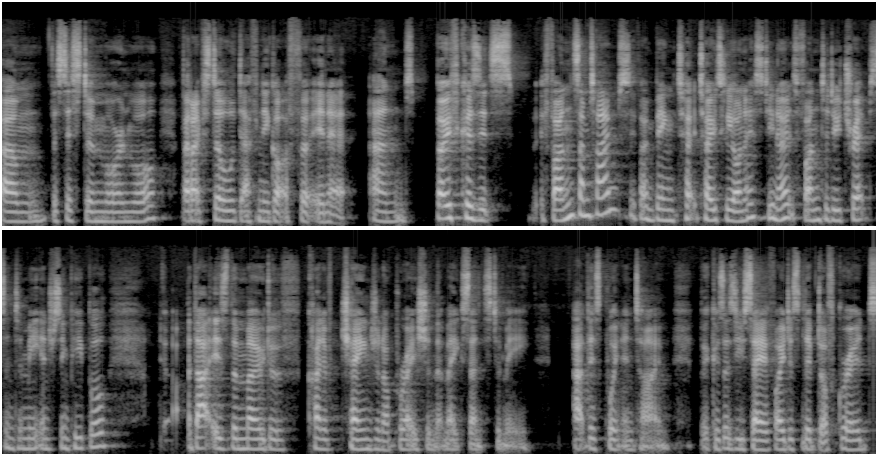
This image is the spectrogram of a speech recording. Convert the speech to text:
um, the system more and more, but I've still definitely got a foot in it. And both because it's fun sometimes, if I'm being t- totally honest. You know, it's fun to do trips and to meet interesting people. That is the mode of kind of change and operation that makes sense to me at this point in time. Because as you say, if I just lived off grid,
